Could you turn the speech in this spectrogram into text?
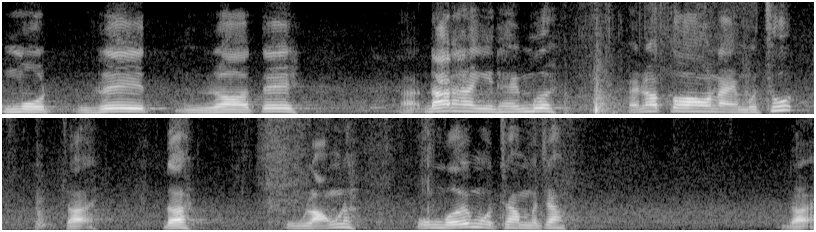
1RT Đắt 2020 Đấy nó to này một chút. Đấy Đây Cũng nóng đây Cũng mới 100% Đấy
